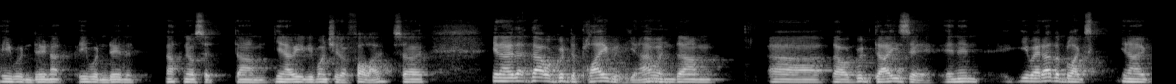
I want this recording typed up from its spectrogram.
he wouldn't do not, he wouldn't do the, nothing else that um, you know he, wants you to follow. So you know that they were good to play with. You know, mm. and um, uh, they were good days there. And then you had other blokes, you know,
